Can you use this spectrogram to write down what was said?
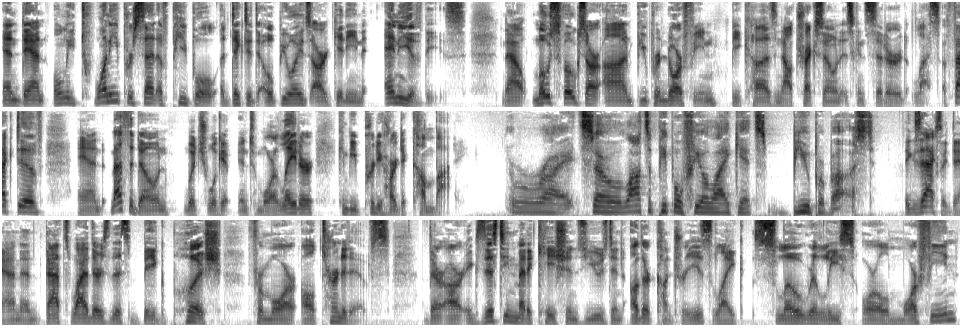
And Dan, only 20% of people addicted to opioids are getting any of these. Now, most folks are on buprenorphine because naltrexone is considered less effective, and methadone, which we'll get into more later, can be pretty hard to come by. Right. So lots of people feel like it's buper bust. Exactly, Dan. And that's why there's this big push for more alternatives. There are existing medications used in other countries, like slow release oral morphine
